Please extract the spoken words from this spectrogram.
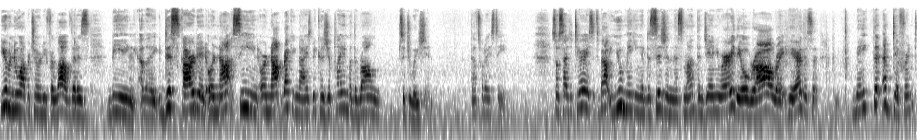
You have a new opportunity for love that is being like discarded or not seen or not recognized because you're playing with the wrong situation. That's what I see. So Sagittarius, it's about you making a decision this month in January, the overall right here. This uh, make the, a different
